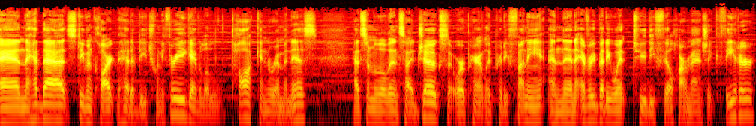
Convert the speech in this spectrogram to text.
and they had that. Steven Clark, the head of D23, gave a little talk and reminisce. Had some little inside jokes that were apparently pretty funny. And then everybody went to the PhilharMagic Theater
